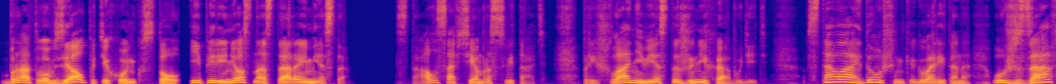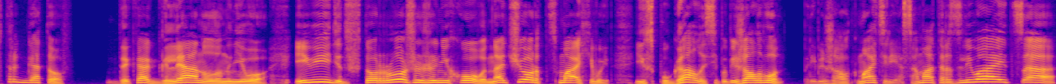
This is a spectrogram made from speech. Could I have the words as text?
брат его взял потихоньку стол и перенес на старое место. Стало совсем рассветать. Пришла невеста жениха будить. «Вставай, душенька», — говорит она, — «уж завтрак готов». Да как глянула на него и видит, что рожа женихова на черт смахивает, испугалась и побежала вон. Прибежал к матери, а сама-то разливается.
